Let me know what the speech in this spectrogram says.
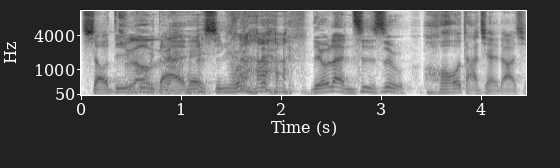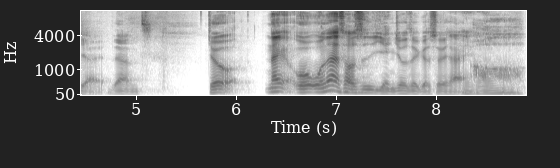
小弟互打那新闻。浏览次数哦，打起来打起来这样子，就那我我那时候是研究这个，所以才哦，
